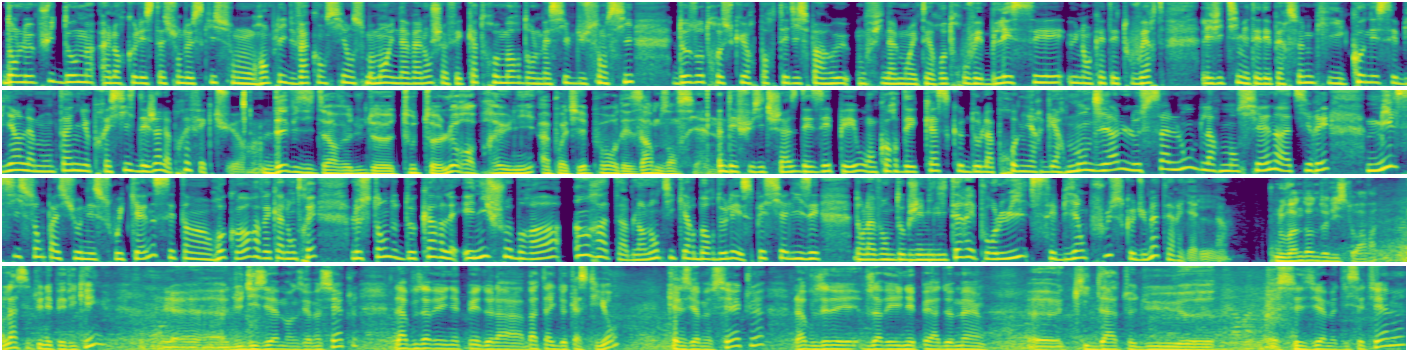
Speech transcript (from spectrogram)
Dans le Puy-de-Dôme, alors que les stations de ski sont remplies de vacanciers en ce moment, une avalanche a fait quatre morts dans le massif du Sancy. Deux autres skieurs portés disparus ont finalement été retrouvés blessés. Une enquête est ouverte. Les victimes étaient des personnes qui connaissaient bien la montagne, précise déjà la préfecture. Des visiteurs venus de toute l'Europe réunis à Poitiers pour des armes anciennes. Des fusils de chasse, des épées ou encore des casques de la Première Guerre mondiale. Le salon de l'arme ancienne a attiré 1600 passionnés ce week-end. C'est un record avec à l'entrée le stand de Karl Enichebra, inratable. Un antiquaire bordelais est spécialisé dans la vente d'objets militaires et pour lui, c'est bien plus que du matériel. Nous vendons de l'histoire. Là, c'est une épée viking du 10e, 11e siècle. Là, vous avez une épée de la bataille de Castillon. 15e siècle. Là, vous avez, vous avez une épée à deux mains euh, qui date du 16e, euh, 17e.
